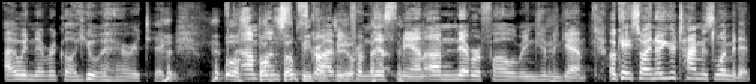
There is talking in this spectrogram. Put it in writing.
I would never call you a heretic. well, I'm unsubscribing from this man. I'm never following him again. Okay, so I know your time is limited.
